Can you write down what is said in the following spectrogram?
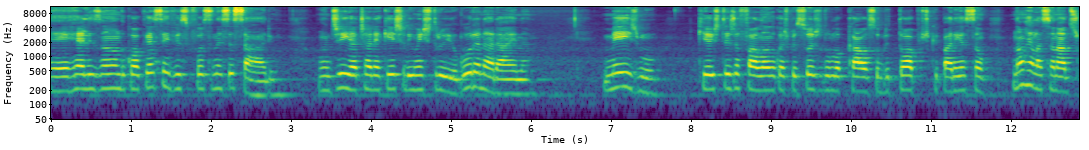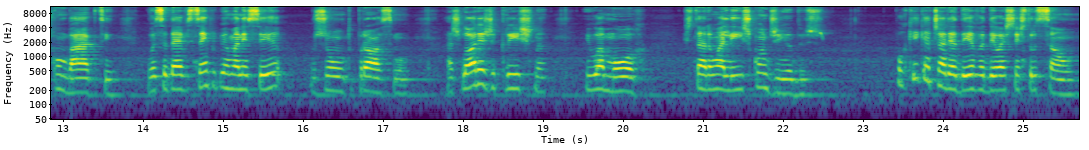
é, realizando qualquer serviço que fosse necessário. Um dia Acharya Keshri o instruiu, Guru Narayana, mesmo que eu esteja falando com as pessoas do local sobre tópicos que pareçam não relacionados com Bhakti, você deve sempre permanecer junto, próximo as glórias de Krishna e o amor estarão ali escondidos. Por que, que a Charyadeva deu esta instrução?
